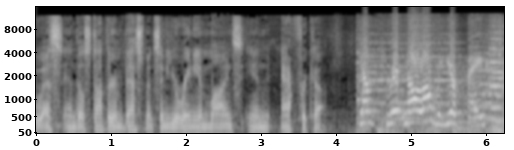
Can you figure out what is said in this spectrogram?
U.S., and they'll stop their investments in uranium mines in Africa. Junk's written all over your face.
